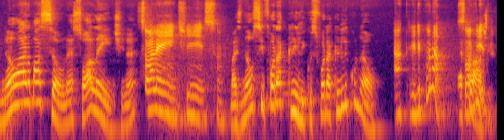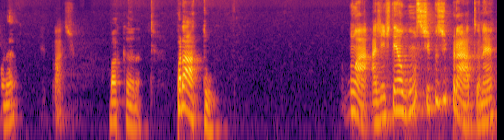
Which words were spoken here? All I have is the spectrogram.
Não a armação, né? Só a lente, né? Só a lente, isso. Mas não se for acrílico. Se for acrílico, não. Acrílico, não. É Só plástico, vidro. né? Plástico. Bacana. Prato. Vamos lá, a gente tem alguns tipos de prato, né?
